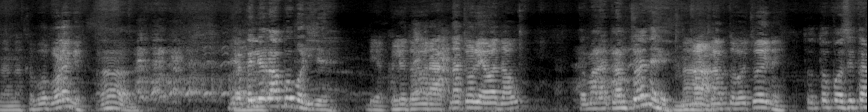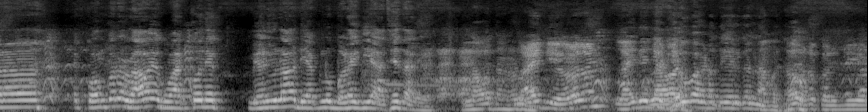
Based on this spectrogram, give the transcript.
ના ના ખબર પડે કે? હા. એકલીઓ લાવવો પડશે. બેકલે તો હવે રાતના ચો લેવા જાવ તમારે આટલામાં ચોય ને ના. તો ચોય નહીં. તો તો પછી તારા એક કોમ કરો લાવો એક વાટકો ને એક મેણ્યું લાવો ડેકલું બળાઈ દે હાથે તારે. લાવો હળો. લાવી તાણ. લાવી દેજો લાવો. એટલું. હવે. તો કરી દઈએ,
